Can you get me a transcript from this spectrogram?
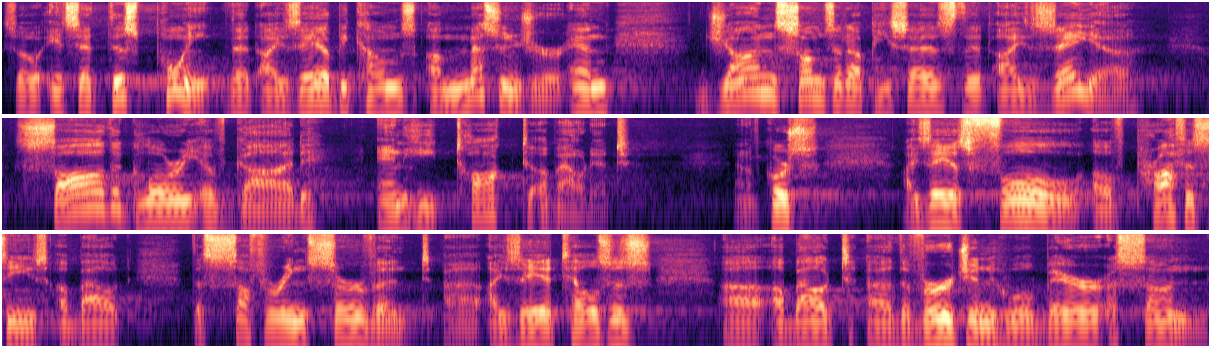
So it's at this point that Isaiah becomes a messenger, and John sums it up. He says that Isaiah saw the glory of God and he talked about it. And of course, Isaiah is full of prophecies about the suffering servant. Uh, Isaiah tells us uh, about uh, the virgin who will bear a son.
